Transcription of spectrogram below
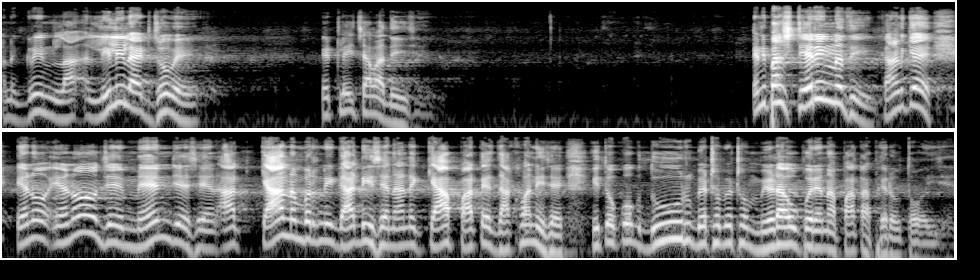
અને ગ્રીન લીલી લાઇટ જોવે એટલે ચાવા દે છે. એની પાસે સ્ટેરિંગ નથી, કારણ કે એનો એનો જે મેન જે છે, આ કયા નંબરની ગાડી છે ને આને કયા પાટે દાખવાની છે એ તો કોક દૂર બેઠો બેઠો મેળા ઉપર એના પાટા ફેરવતો હોય છે.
